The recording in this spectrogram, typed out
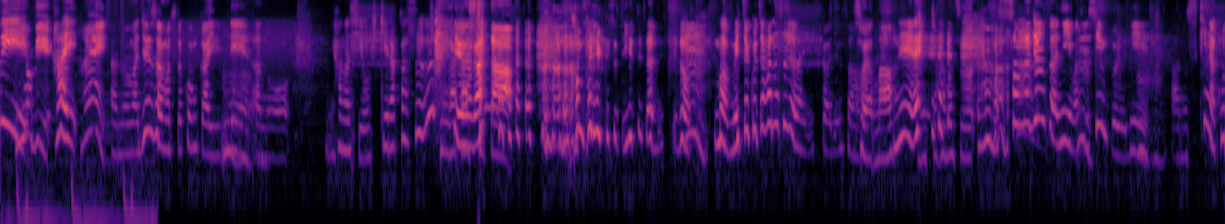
金日曜日。はい。はい。あのまあじゅんさんもちょっと今回ね、うんうん。あの話をひけらかすけらかしてた。コンプレックスって言ってたんですけど、うん。まあめちゃくちゃ話すじゃないですかじゅんさん。そうやな。めねっちゃ話す。え、まあ、そんなじゅんさんに、まあ、うん。シンプルに、うんうん。あの好きな言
